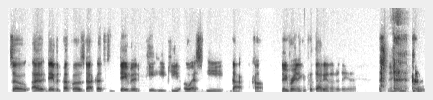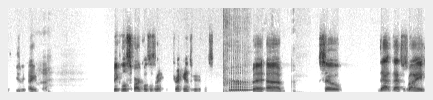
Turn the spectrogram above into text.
So uh, David Pepose dot that's David P E P O S E dot com. Maybe Brandon can put that in under the. Uh, excuse me. I can make little sparkles as my my hands. But um, so that that was my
